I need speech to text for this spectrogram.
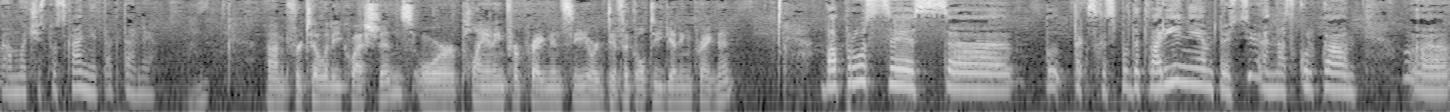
а, мочеиспускания и так далее. Um, fertility questions or planning for pregnancy or difficulty getting pregnant. Вопросы с, э, п- так сказать, с плодотворением, то есть э, насколько э,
